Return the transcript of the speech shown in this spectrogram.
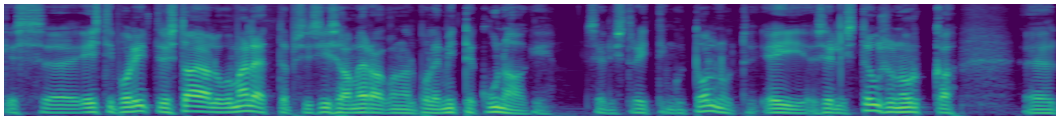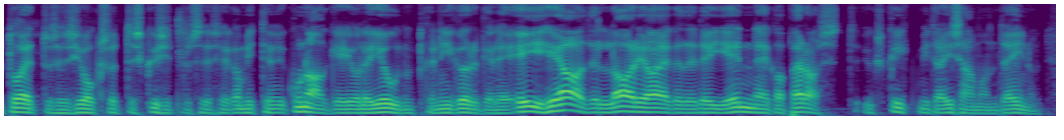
kes Eesti poliitilist ajalugu mäletab, siis Isamaa erakonnal pole mitte kunagi sellist reitingut olnud, ei sellist tõusunurka äh, toetuses jooksvates küsitlustes ega mitte kunagi ei ole jõudnud ka nii kõrgele, ei headel laariaegadel, ei enne ega pärast, ükskõik mida Isamaa on teinud.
